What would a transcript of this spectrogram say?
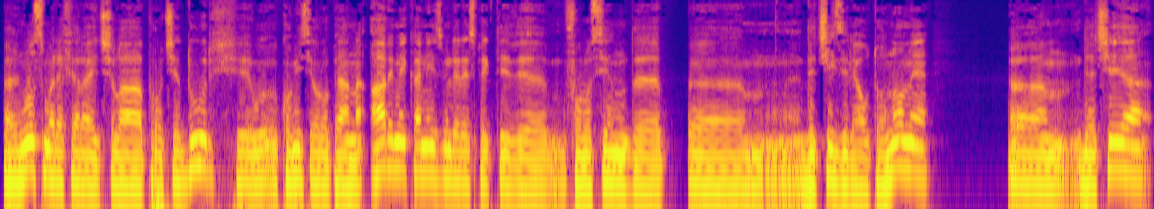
Nu să mă refer aici la proceduri, Comisia Europeană are mecanismele respective folosind deciziile autonome, de aceea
